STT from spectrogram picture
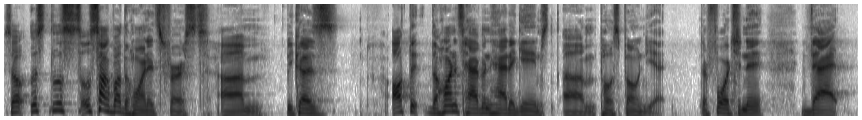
So let's let's, let's talk about the Hornets first, um, because all th- the Hornets haven't had a game um, postponed yet. They're fortunate that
